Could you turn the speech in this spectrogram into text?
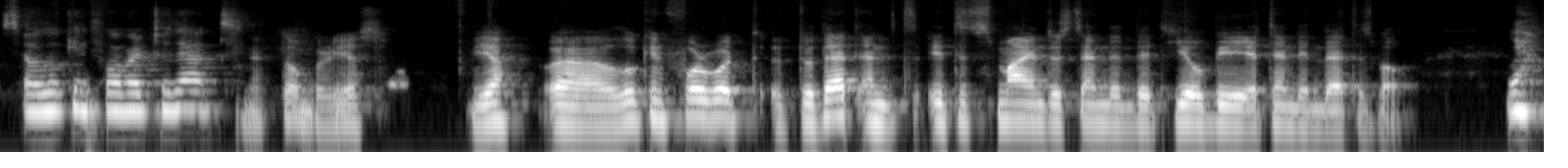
so looking forward to that. In October, yes. Yeah, uh, looking forward to that. And it is my understanding that you'll be attending that as well. Yeah,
